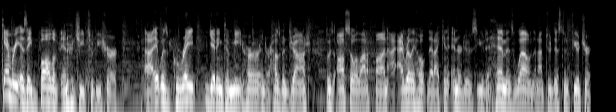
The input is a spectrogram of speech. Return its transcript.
Kambree is a ball of energy, to be sure. Uh, it was great getting to meet her and her husband, Josh, who's also a lot of fun. I, I really hope that I can introduce you to him as well in the not too distant future.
